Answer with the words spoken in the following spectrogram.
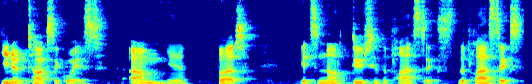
you know toxic waste. Um, yeah. but it's not due to the plastics. The plastics,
